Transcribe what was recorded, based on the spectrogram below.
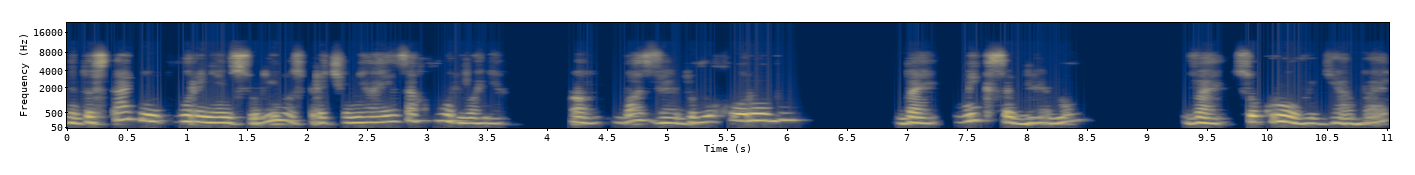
Недостатнє утворення інсуліну спричиняє захворювання А. Базедову хворобу, Б. Мікседему, В. Цукровий діабет,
